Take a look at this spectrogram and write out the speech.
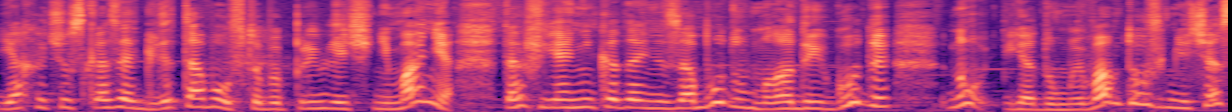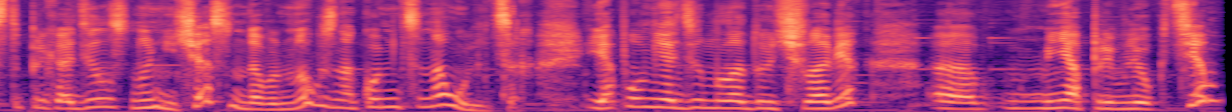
Я хочу сказать, для того, чтобы привлечь внимание, так что я никогда не забуду в молодые годы, ну, я думаю, вам тоже мне часто приходилось, ну, не часто, но довольно много знакомиться на улицах. Я помню, один молодой человек э, меня привлек тем,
